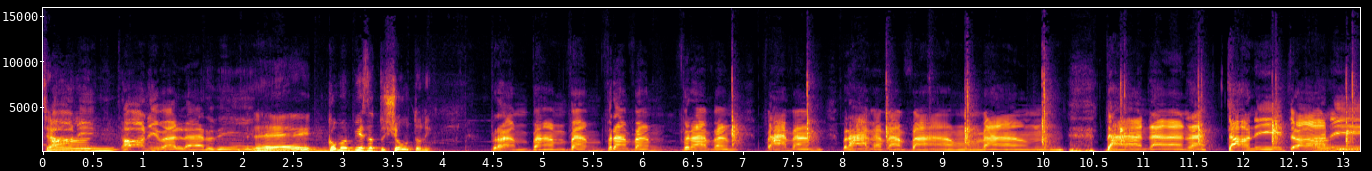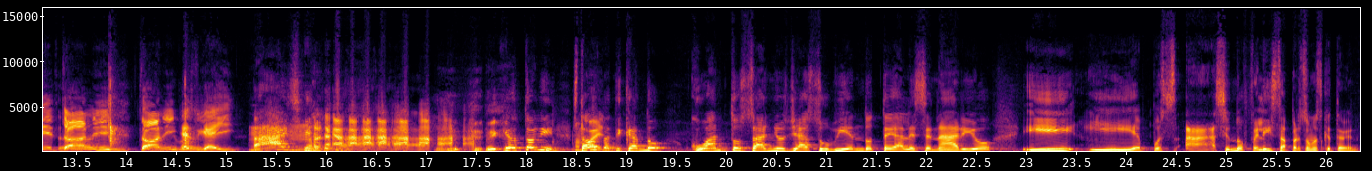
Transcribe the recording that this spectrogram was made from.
Tony, Tony Balardi. Ey, ¿Cómo empieza tu show, Tony? Pram, pam, pam, pram, pam, pram, pam. Tony, Tony, Tony, Tony es gay. ¡Ay, sí! Mi querido Tony, estaba platicando cuántos años ya subiéndote al escenario y, y, pues a- haciendo feliz a personas que te ven.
